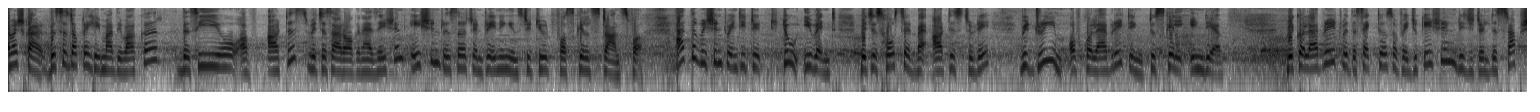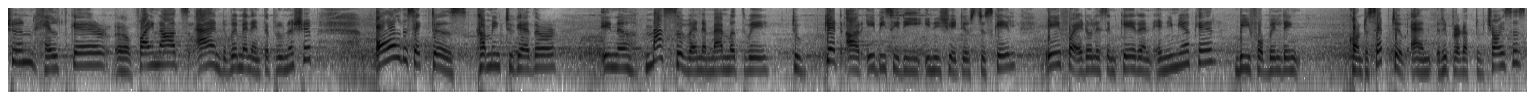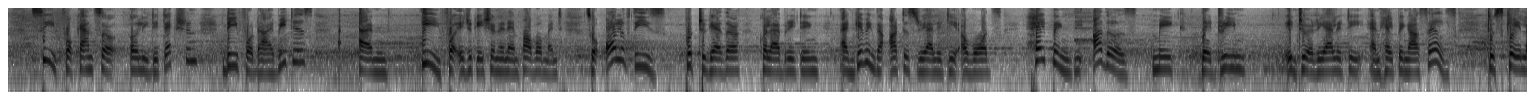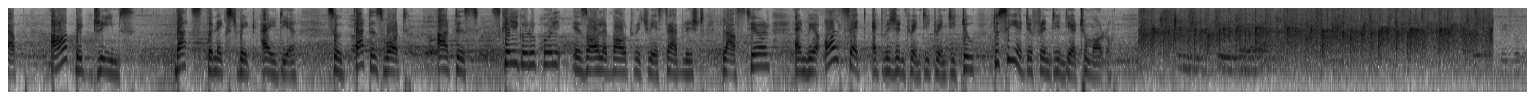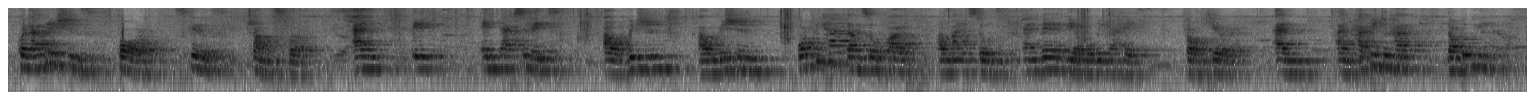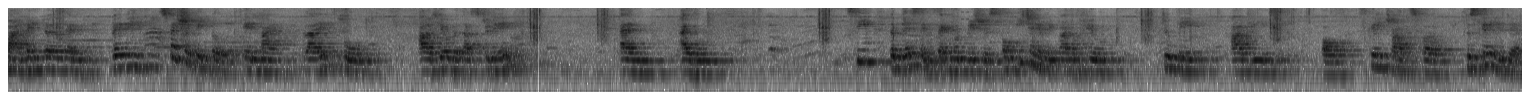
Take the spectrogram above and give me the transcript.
Namaskar, this is Dr. Hema Divakar, the CEO of Artist, which is our organization, Asian Research and Training Institute for Skills Transfer. At the Vision 2022 event, which is hosted by Artist today, we dream of collaborating to skill India. We collaborate with the sectors of education, digital disruption, healthcare, uh, fine arts, and women entrepreneurship. All the sectors coming together in a massive and a mammoth way to get our ABCD initiatives to scale. A for adolescent care and anemia care, B for building contraceptive and reproductive choices, C for cancer early detection, D for diabetes, and E for education and empowerment. So all of these put together, collaborating and giving the Artist Reality Awards, helping the others make their dream into a reality and helping ourselves to scale up our big dreams that's the next big idea. So that is what Artist Skill Gurukul is all about, which we established last year. And we are all set at Vision 2022 to see a different India tomorrow. Collaborations for skills transfer. And it encapsulates our vision, our mission, what we have done so far our milestones and where we are moving ahead from here. And I'm happy to have not only my mentors and very special people in my life who are here with us today. And I would seek the blessings and good wishes of each and every one of you to make our dreams of skill transfer to Skill India.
